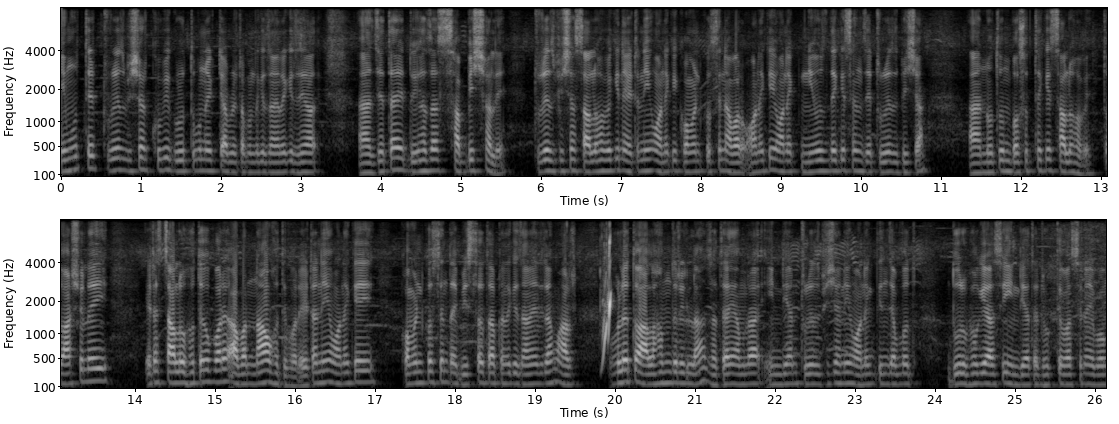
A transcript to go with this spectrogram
এই মুহূর্তে ট্যুরিস্ট ভিসার খুবই গুরুত্বপূর্ণ একটি আপডেট আপনাদেরকে জানিয়ে রাখি, যে যেটায় দুই হাজার ছাব্বিশ সালে ট্যুরিস্ট ভিসা চালু হবে কিনা এটা নিয়ে অনেকেই কমেন্ট করছেন। আবার অনেকেই অনেক নিউজ দেখেছেন যে ট্যুরিস্ট ভিসা নতুন বছর থেকে চালু হবে। তো আসলেই এটা চালু হতেও পারে, আবার নাও হতে পারে। এটা নিয়ে অনেকেই কমেন্ট করছেন, তাই বিস্তারিত আপনাদেরকে জানিয়ে দিলাম। আর হলে তো আলহামদুলিল্লাহ, যাতে আমরা ইন্ডিয়ান ট্যুরিস্ট ভিসা নিয়ে অনেক দিন যাবৎ দুর্ভোগে আছি ইন্ডিয়াতে ঢুকতে পারছি না এবং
